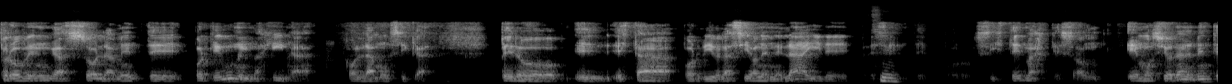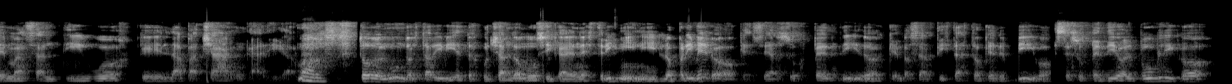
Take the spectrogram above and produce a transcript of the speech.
provenga solamente, porque uno imagina con la música, pero eh, está por vibración en el aire presente, por sistemas que son emocionalmente más antiguos que la pachanga, digamos. Todo el mundo está viviendo, escuchando música en streaming y lo primero que se ha suspendido es que los artistas toquen en vivo. Se suspendió el público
